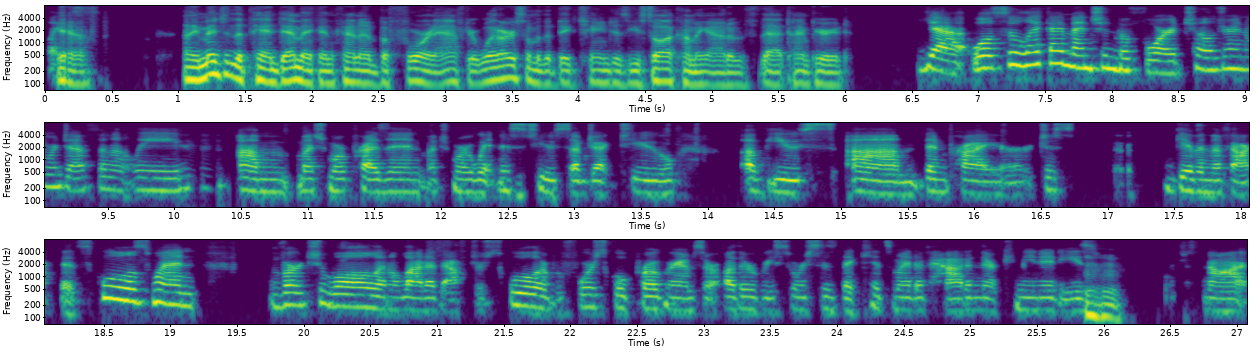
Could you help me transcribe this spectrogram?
place. Yeah. I mentioned the pandemic and kind of before and after. What are some of the big changes you saw coming out of that time period? Yeah, well, so like I mentioned before, children were definitely um, much more present, much more witness to, subject to abuse um, than prior, just given the fact that schools went virtual and a lot of after school or before school programs or other resources that kids might have had in their communities mm-hmm. were just not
